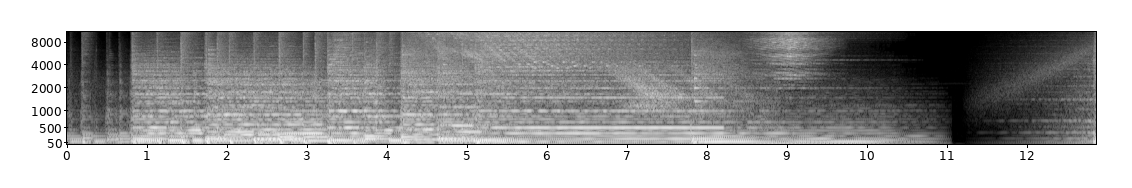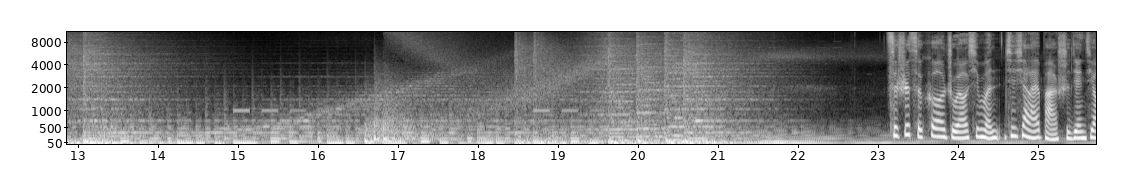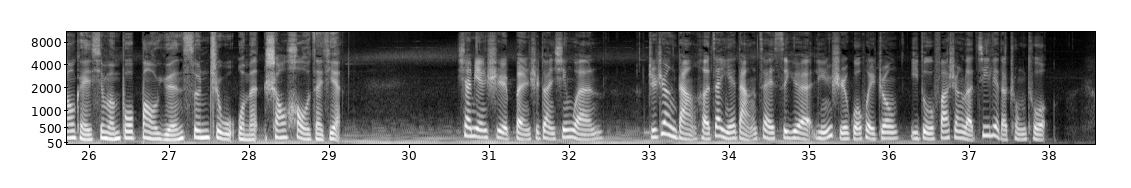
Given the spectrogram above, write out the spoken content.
此时此刻，主要新闻。接下来把时间交给新闻播报员孙志武，我们稍后再见。下面是本时段新闻：执政党和在野党在四月临时国会中一度发生了激烈的冲突。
